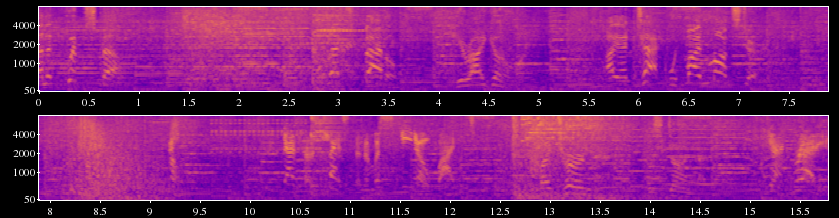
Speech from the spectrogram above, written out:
an equip spell. Let's battle. Here I go. I attack with my monster. That hurt less than a mosquito bite. My turn is done. Get ready!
